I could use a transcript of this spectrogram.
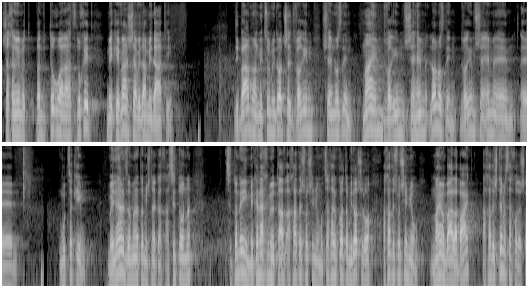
שהחלבים פתרו על הצלוחית, מכיוון שאבדה מדעתי. דיברנו על מיצוי מידות של דברים שהם נוזלים. מה הם דברים שהם לא נוזלים? דברים שהם אה, אה, מוצקים. בעניין הזה אומרת המשנה ככה, סיטון סיטונאי, מקנח מיותיו, אחת לשלושים יום, הוא צריך לנקות את המידות שלו אחת לשלושים יום. מה עם הבעל הבית? אחת לשתים עשרה חודש.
